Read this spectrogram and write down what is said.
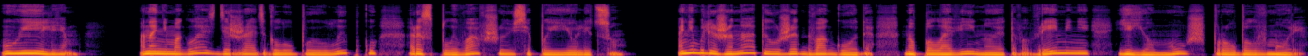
Уильям!» Она не могла сдержать глупую улыбку, расплывавшуюся по ее лицу. Они были женаты уже два года, но половину этого времени ее муж пробыл в море.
